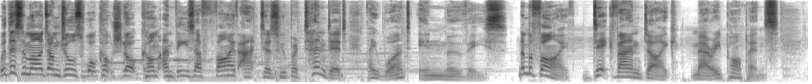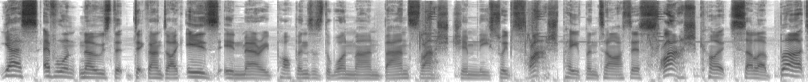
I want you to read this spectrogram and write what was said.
With this in mind, I'm Jules from WhatCulture.com, and these are five actors who pretended they weren't in movies. Number five, Dick Van Dyke, Mary Poppins. Yes, everyone knows that Dick Van Dyke is in Mary Poppins as the one man band slash chimney sweep slash pavement artist slash kite seller, but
